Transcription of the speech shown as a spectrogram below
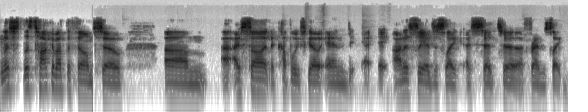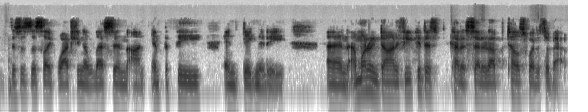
Let's let's talk about the film. So. Um, I saw it a couple weeks ago, and uh, honestly, I just like I said to friends, like this is just like watching a lesson on empathy and dignity. And I'm wondering, Dawn, if you could just kind of set it up, tell us what it's about.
